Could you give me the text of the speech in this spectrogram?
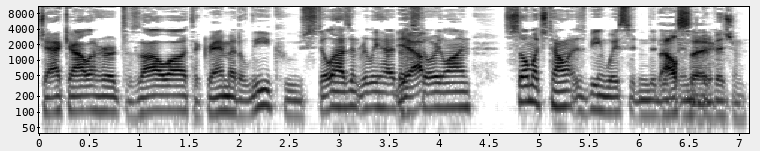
Jack Gallagher, Tozawa, to Gran Metalik, who still hasn't really had a Yep. storyline. So much talent is being wasted in the, in the division.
